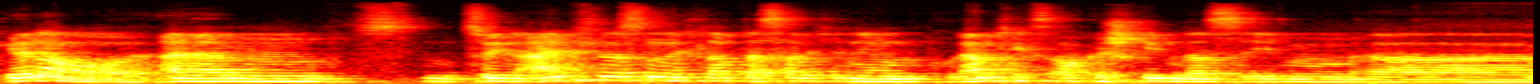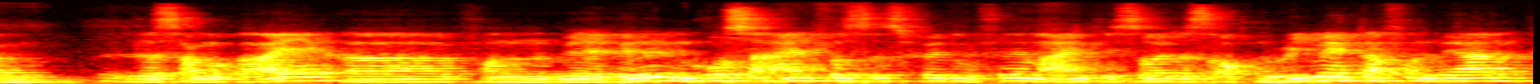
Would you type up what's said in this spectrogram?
Genau. Ähm, zu den Einflüssen, ich glaube, das habe ich in dem Programmtext auch geschrieben, dass eben äh, Le Samurai äh, von Melville ein großer Einfluss ist für den Film. Eigentlich sollte es auch ein Remake davon werden.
